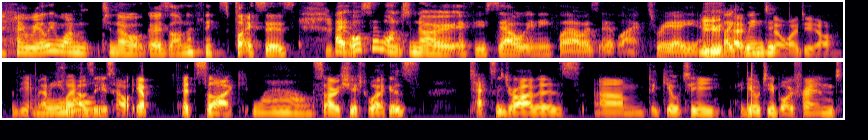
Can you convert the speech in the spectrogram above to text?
I really want to know what goes on in these places. I also want to know if you sell any flowers at like 3 a.m. you like had when did, no idea the amount Really? of flowers that you sell. Yep, it's like wow. so shift workers, taxi drivers, um, the guilty, the guilty boyfriend,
